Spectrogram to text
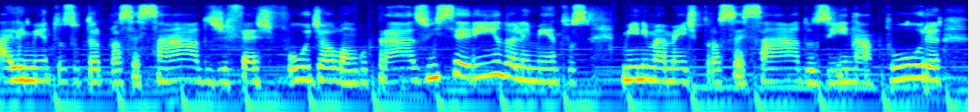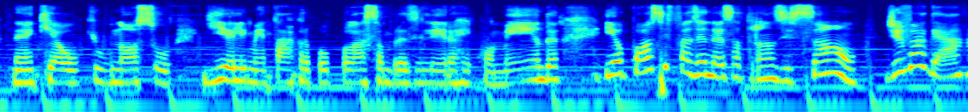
alimentos ultraprocessados, de fast food ao longo prazo, inserindo alimentos minimamente processados e in natura, né, que é o que o nosso guia alimentar para a população brasileira recomenda. E eu posso ir fazendo essa transição devagar,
